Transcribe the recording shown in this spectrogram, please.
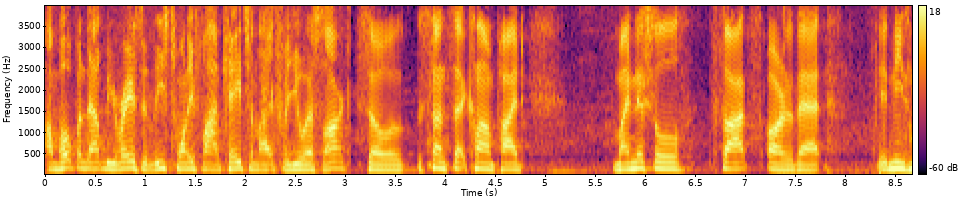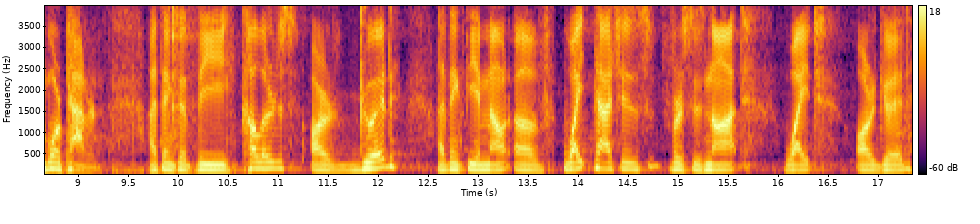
I'm hoping that we raise at least 25k tonight for USARK. So the Sunset Clown Pied, my initial thoughts are that it needs more pattern. I think that the colors are good. I think the amount of white patches versus not white are good.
